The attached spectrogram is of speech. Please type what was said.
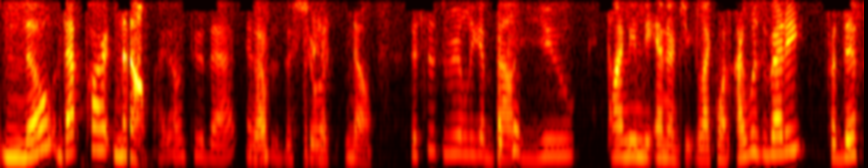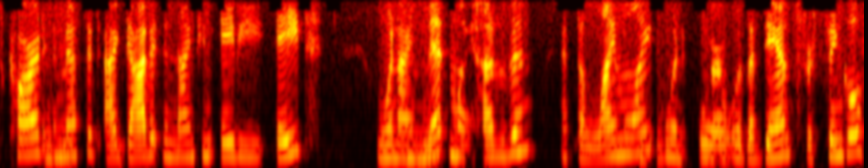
No, that part no. I don't do that. And No? this is a short Okay. no. This is really about Okay. you finding the energy. Like when I was ready for this card Mhm. and message, I got it in 1988 when I Mhm. met my husband at the Limelight Mhm. when where it was a dance for singles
